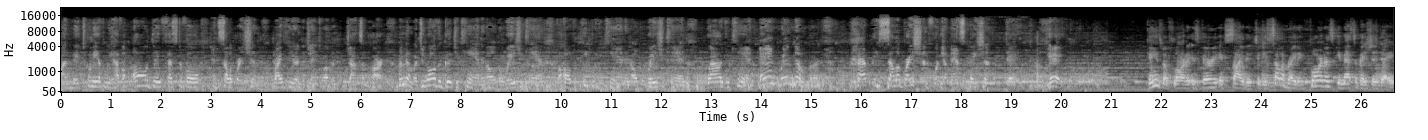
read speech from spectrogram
on May 20th. We have an all-day festival and celebration right here in the James Weldon Johnson Park. Remember, do all the good you can in all the ways you can for all the people you can in all the ways you can while you can. And remember, happy celebration for the Emancipation Day. Yay! Gainesville, Florida is very excited to be celebrating Florida's Emancipation Day.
